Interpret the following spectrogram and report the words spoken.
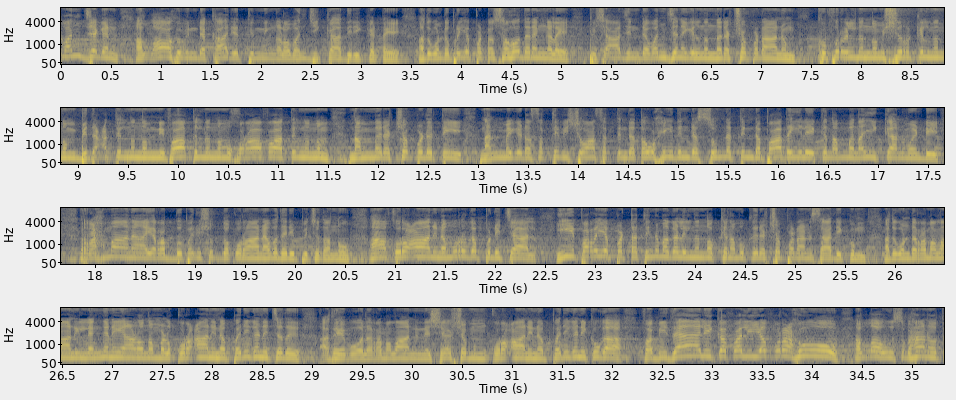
കാര്യത്തിൽ നിങ്ങളെ വഞ്ചിക്കാതിരിക്കട്ടെ. അതുകൊണ്ട് പ്രിയപ്പെട്ട സഹോദരങ്ങളെ പിശാചിന്റെ വഞ്ചനയിൽ നിന്ന് രക്ഷപ്പെടാനും കുഫറിൽ നിന്നും ഷിർക്കിൽ നിന്നും ബിദാത്തിൽ നിന്നും നിഫാഖിൽ നിന്നും ഖുറാഫാത്തിൽ നിന്നും നമ്മെ രക്ഷപ്പെടുത്തി നന്മയുടെ സത്യവിശ്വാസത്തിന്റെ തൗഹീദിന്റെ സുന്നത്തിന്റെ പാതയിലേക്ക് നമ്മെ നയിക്കാൻ വേണ്ടി റഹ്മാനായ റബ്ബ് പരിശുദ്ധ ഖുർആൻ അവതരിപ്പിച്ചു തന്നു. ആ ഖുർആാനിനെ മുറുകെ പിടിച്ചാൽ ഈ പറയപ്പെട്ട തിന്മകളിൽ നിന്നൊക്കെ നമുക്ക് രക്ഷപ്പെടാൻ സാധിക്കും. അതുകൊണ്ട് റമദാനിൽ എങ്ങനെയാണോ നമ്മൾ ഖുർആാനിനെ പരിഗണിച്ചത് അതേപോലെ റമദാനിന് ശേഷവും ഖുർആാനിനെ പരിഗണിക്കുക. വതആല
